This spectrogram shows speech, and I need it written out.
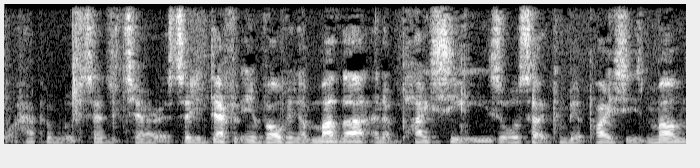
What happened with Sagittarius? So you're definitely involving a mother and a Pisces. Also, it can be a Pisces mum.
